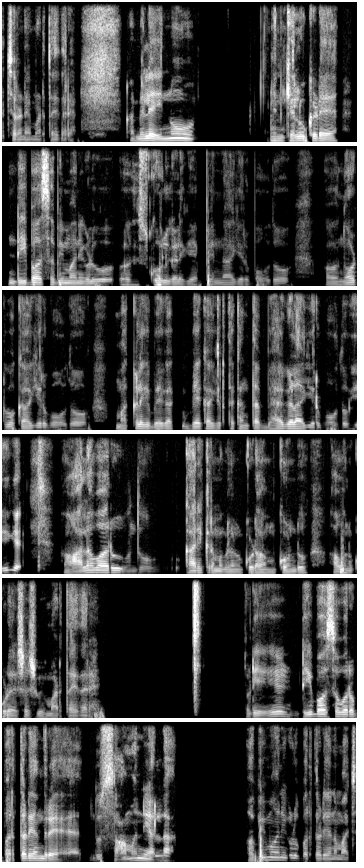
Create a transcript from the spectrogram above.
ಆಚರಣೆ ಮಾಡ್ತಾ ಇದ್ದಾರೆ. ಆಮೇಲೆ ಇನ್ನೂ ಇನ್ನು ಕೆಲವು ಕಡೆ ಡಿ ಬಾಸ್ ಅಭಿಮಾನಿಗಳು ಸ್ಕೂಲ್ಗಳಿಗೆ ಪೆನ್ ಆಗಿರ್ಬೋದು ನೋಟ್ಬುಕ್ ಆಗಿರ್ಬೋದು, ಮಕ್ಕಳಿಗೆ ಬೇಗ, ಬೇಕಾಗಿರ್ತಕ್ಕಂಥ ಬ್ಯಾಗ್ಗಳಾಗಿರ್ಬೋದು, ಹೀಗೆ ಹಲವಾರು ಒಂದು ಕಾರ್ಯಕ್ರಮಗಳನ್ನು ಕೂಡ ಹಮ್ಮಿಕೊಂಡು ಅವನು ಕೂಡ ಯಶಸ್ವಿ ಮಾಡ್ತಾ ಇದ್ದಾರೆ. ನೋಡಿ ಡಿ ಬಾಸ್ ಅವರ ಬರ್ತಡೇ ಅಂದರೆ ಅದು ಸಾಮಾನ್ಯ ಅಲ್ಲ. ಅಭಿಮಾನಿಗಳು ಬರ್ತ್ಡೇನ ಆಚ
